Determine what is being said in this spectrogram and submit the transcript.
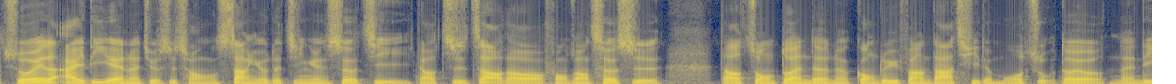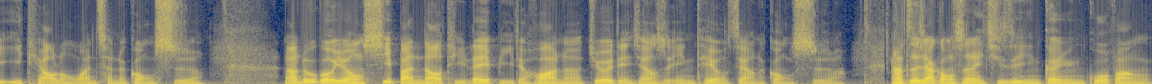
所谓的 IDN 呢，就是从上游的晶圆设计到制造到封装测试。到终端的呢，功率放大器的模组都有能力一条龙完成的公司。哦那如果用细半导体类比的话呢，就有点像是 Intel 这样的公司了。那这家公司呢，其实已经耕耘国防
